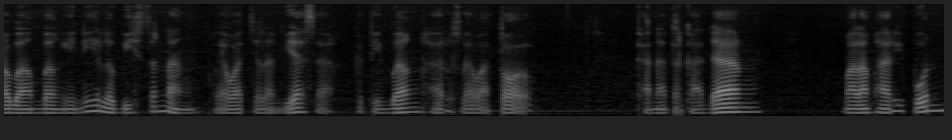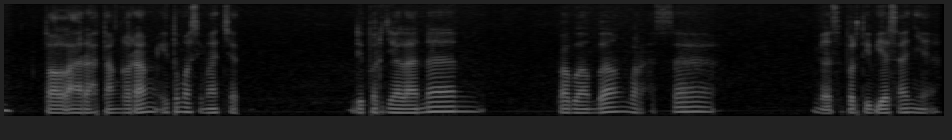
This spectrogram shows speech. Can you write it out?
Pak Bambang ini lebih senang lewat jalan biasa ketimbang harus lewat tol. Karena terkadang malam hari pun tol arah Tangerang itu masih macet. Di perjalanan, Pak Bambang merasa nggak seperti biasanya.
